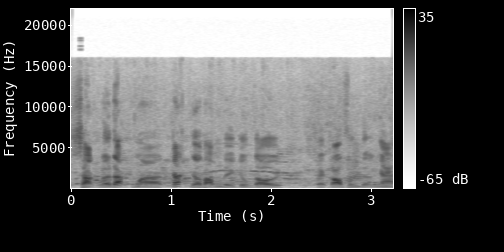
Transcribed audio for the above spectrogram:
sạt lở đất mà cắt giao thông thì chúng tôi sẽ có phương tiện ngay.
